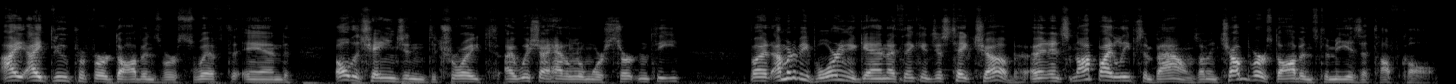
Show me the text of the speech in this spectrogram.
I, I do prefer Dobbins versus Swift, and all the change in Detroit, I wish I had a little more certainty. But I'm going to be boring again, I think, and just take Chubb. I mean, it's not by leaps and bounds. I mean, Chubb versus Dobbins to me is a tough call.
